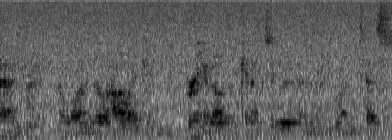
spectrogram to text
and I want to know how I can bring it up and connect to it, and then run tests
